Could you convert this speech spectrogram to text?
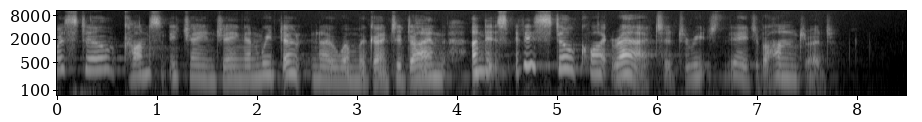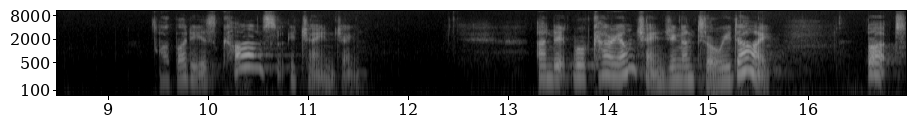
we're still constantly changing and we don't know when we're going to die. And, and it's, it is still quite rare to, to reach the age of 100. Our body is constantly changing. And it will carry on changing until we die. But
